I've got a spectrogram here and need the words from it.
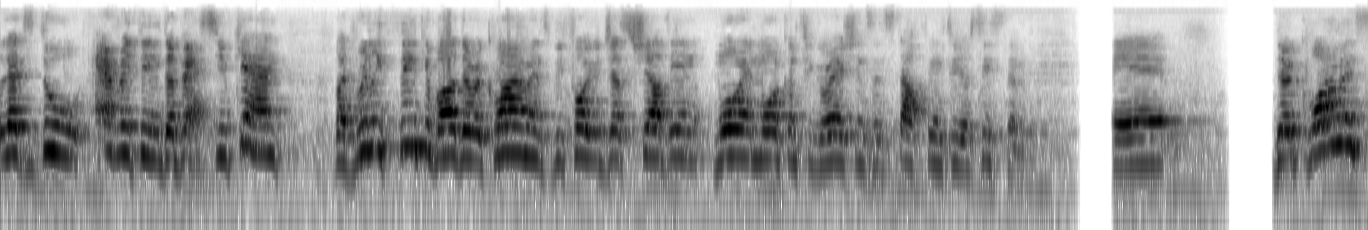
let's do everything the best you can, but really think about the requirements before you just shove in more and more configurations and stuff into your system. Uh, the requirements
